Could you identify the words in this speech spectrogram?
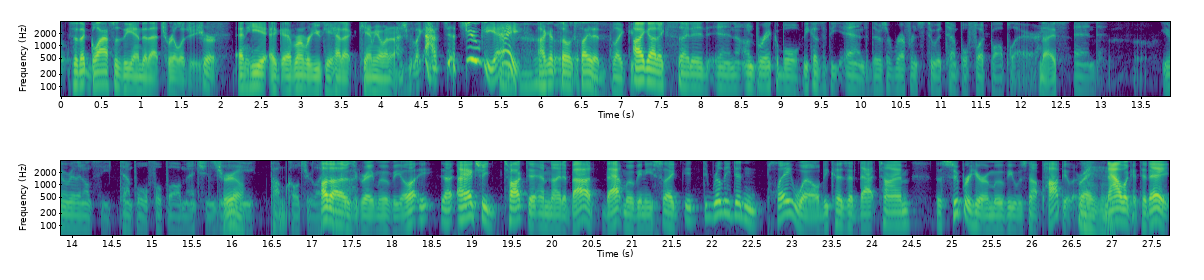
too. So that Glass was the end of that trilogy. Sure. And he, I I remember Ukee had a cameo in it. I should be like, ah, it's Ukee, hey! I get so excited. Like, I got excited in Unbreakable because at the end there's a reference to a Temple football player. nice. And you don't really don't see Temple football mentioned in true. the pop culture. I thought it was a great movie. I actually talked to M. Night about that movie, and he's like, it really didn't play well because at that time, the superhero movie was not popular. Right. Mm-hmm. Now look at today.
